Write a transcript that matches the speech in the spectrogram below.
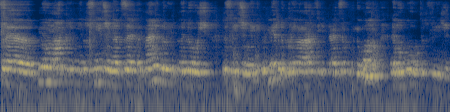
Це біомаркерні дослідження, це найдорожчі дослідження. І повірте, Україна наразі є полігоном для наукових досліджень.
